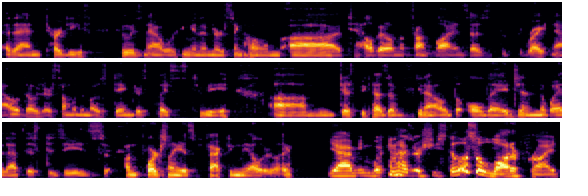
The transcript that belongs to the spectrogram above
and then Tardif, who is now working in a nursing home uh, to help out on the front lines. As the, right now, those are some of the most dangerous places to be, um, just because of you know the old age and the way that this disease unfortunately is affecting the elderly. Yeah, I mean Wickenheiser, she still has a lot of pride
